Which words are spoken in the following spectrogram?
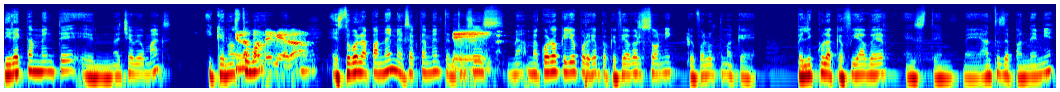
directamente en HBO Max y que no en la estuvo. pandemia, ¿verdad? Estuvo la pandemia, exactamente. Entonces, me, me acuerdo que yo, por ejemplo, que fui a ver Sonic, que fue la última que, película que fui a ver este, me- antes de pandemia.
